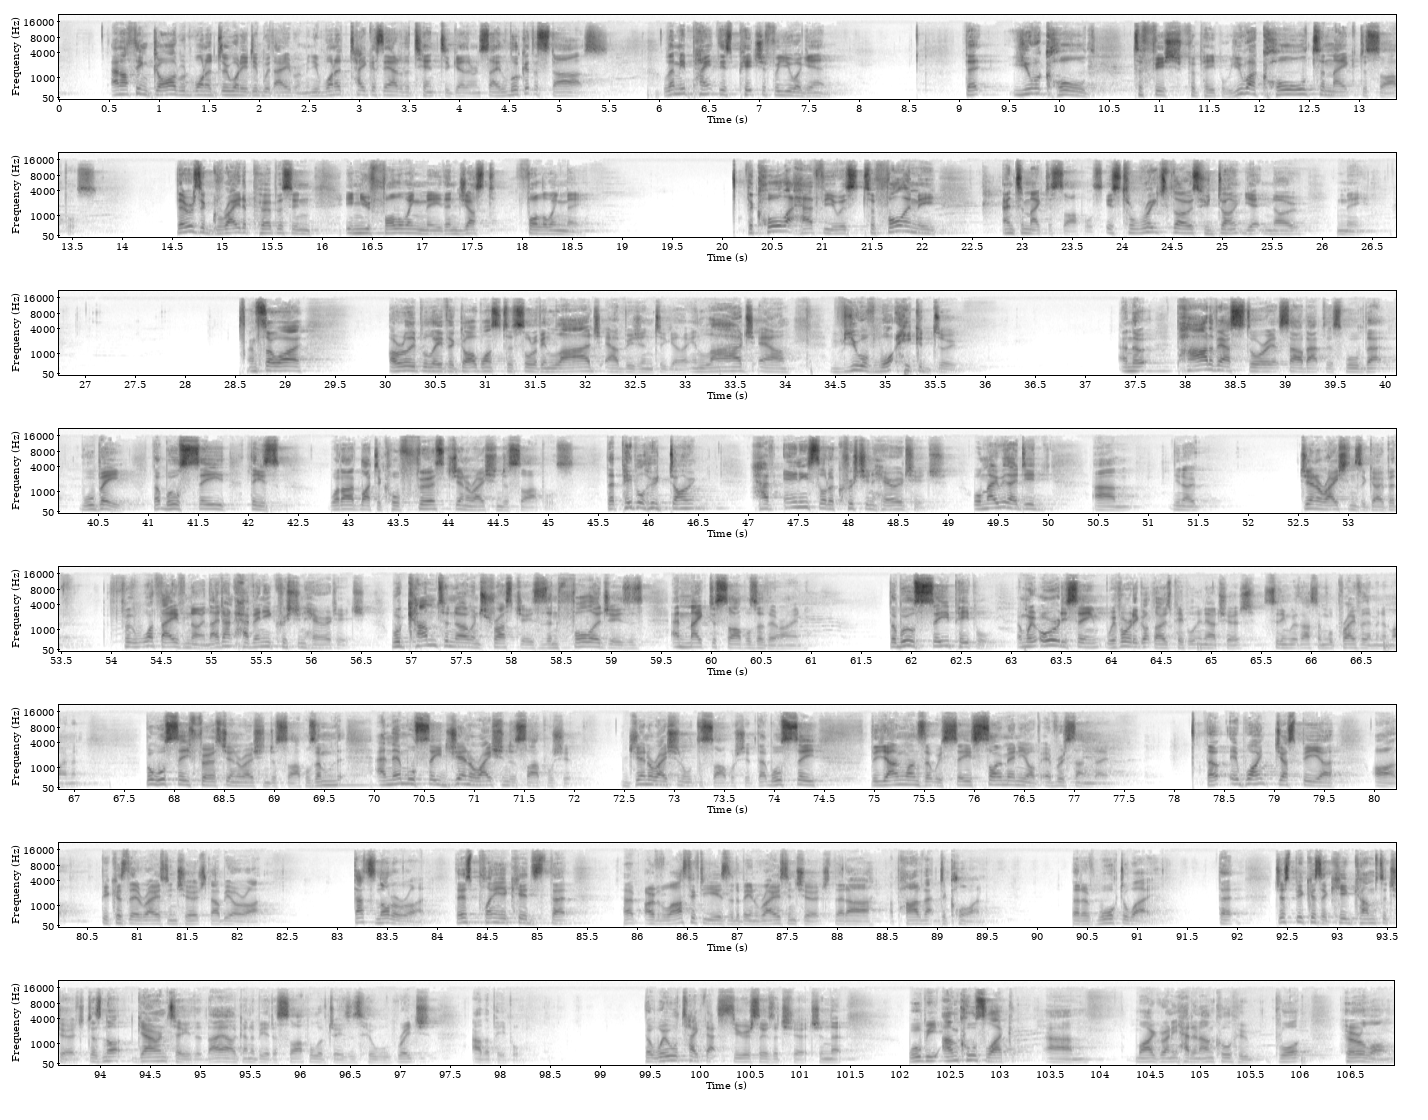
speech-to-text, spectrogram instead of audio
And I think God would want to do what he did with Abram, and he'd want to take us out of the tent together and say, Look at the stars. Let me paint this picture for you again. That you are called to fish for people, you are called to make disciples. There is a greater purpose in, in you following me than just following me. The call I have for you is to follow me and to make disciples, is to reach those who don't yet know me. And so I, I really believe that God wants to sort of enlarge our vision together, enlarge our view of what He could do. And the part of our story at Sale Baptist will, that, will be that we'll see these, what I'd like to call first generation disciples. That people who don't have any sort of Christian heritage, or maybe they did, um, you know, generations ago, but for what they've known, they don't have any Christian heritage, would come to know and trust Jesus and follow Jesus and make disciples of their own. That we'll see people, and we're already seeing, we've already got those people in our church sitting with us, and we'll pray for them in a moment. But we'll see first generation disciples, and, and then we'll see generation discipleship, generational discipleship, that we'll see the young ones that we see so many of every Sunday. That it won't just be a, oh, because they're raised in church, they'll be all right. That's not all right. There's plenty of kids that have, over the last 50 years that have been raised in church that are a part of that decline, that have walked away. That just because a kid comes to church does not guarantee that they are going to be a disciple of Jesus who will reach other people. That we will take that seriously as a church and that we'll be uncles like um, my granny had an uncle who brought her along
